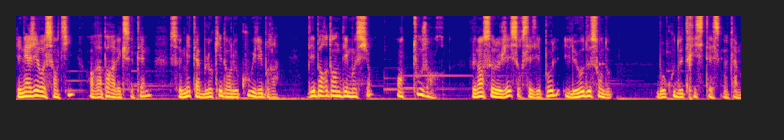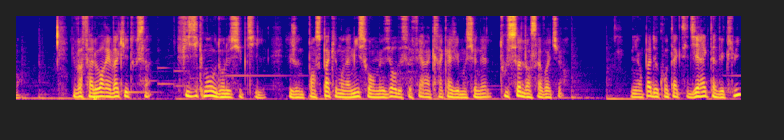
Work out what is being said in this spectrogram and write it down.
L'énergie ressentie, en rapport avec ce thème, se met à bloquer dans le cou et les bras, débordante d'émotions, en tout genre, venant se loger sur ses épaules et le haut de son dos. Beaucoup de tristesse notamment. Il va falloir évacuer tout ça, physiquement ou dans le subtil, et je ne pense pas que mon ami soit en mesure de se faire un craquage émotionnel tout seul dans sa voiture. N'ayant pas de contact direct avec lui,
